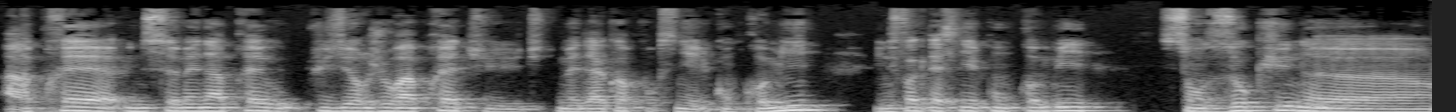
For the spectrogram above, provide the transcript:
Après, une semaine après ou plusieurs jours après, tu, tu te mets d'accord pour signer le compromis. Une fois que tu as signé le compromis, sans aucune, euh,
